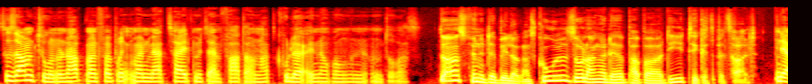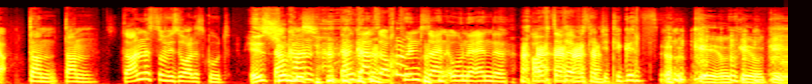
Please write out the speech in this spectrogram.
zusammentun und hat man, verbringt man mehr Zeit mit seinem Vater und hat coole Erinnerungen und sowas. Das findet der Bela ganz cool, solange der Papa die Tickets bezahlt. Ja, dann, dann, dann ist sowieso alles gut. Ist Dann schon kann dann kann es auch cringe sein ohne Ende. Hauptsache, er hat die Tickets. Okay, okay, okay.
